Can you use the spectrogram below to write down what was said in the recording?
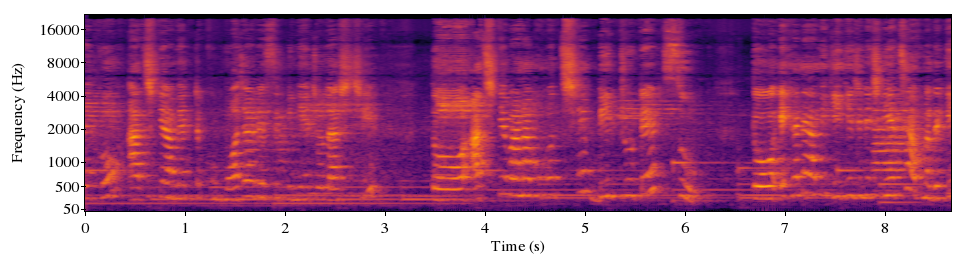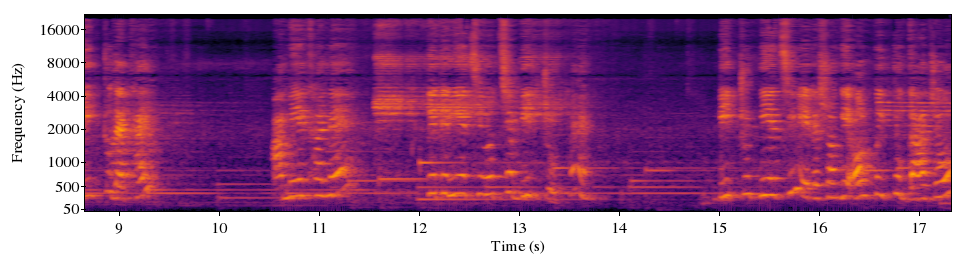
আলাইকুম। আজকে আমি একটা খুব মজার রেসিপি নিয়ে চলে আসছি। তো আজকে বানাবো হচ্ছে বিটরুটের স্যুপ তো এখানে আমি কি কি জিনিস নিয়েছি আপনাদেরকে একটু দেখাই। আমি এখানে কেটে নিয়েছি হচ্ছে বিটরুট হ্যাঁ? বিটরুট নিয়েছি, এটার সঙ্গে অল্প একটু গাজর,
